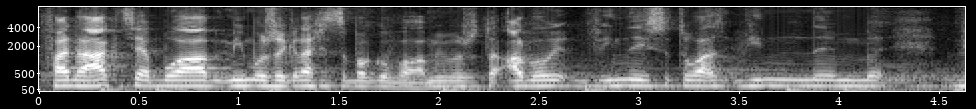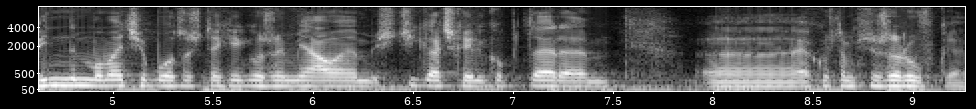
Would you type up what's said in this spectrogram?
fajna akcja była, mimo że gra się zabagowała, mimo że to albo w innej sytuacji, w innym, w innym momencie było coś takiego, że miałem ścigać helikopterem e, jakąś tam ciężarówkę.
